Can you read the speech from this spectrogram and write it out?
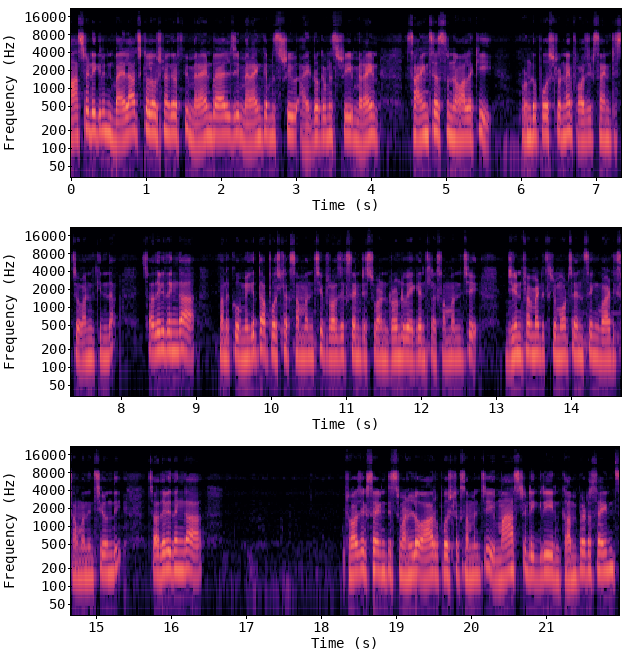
master degree in biological oceanography marine biology marine chemistry hydrochemistry marine sciences ఉన్న వాళ్ళకి రెండు పోస్టులు ఉన్నాయి ప్రాజెక్ట్ సైంటిస్ట్ వన్ కింద. సో అదేవిధంగా మనకు మిగతా పోస్టులకు సంబంధించి ప్రాజెక్ట్ సైంటిస్ట్ వన్ రెండు వేకెన్సీలకు సంబంధించి జియోన్ఫర్మాటిక్స్ రిమోట్ సెన్సింగ్ వాటికి సంబంధించి ఉంది. సో అదేవిధంగా ప్రాజెక్ట్ సైంటిస్ట్ వన్లో ఆరు పోస్టులకు సంబంధించి master degree in computer science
